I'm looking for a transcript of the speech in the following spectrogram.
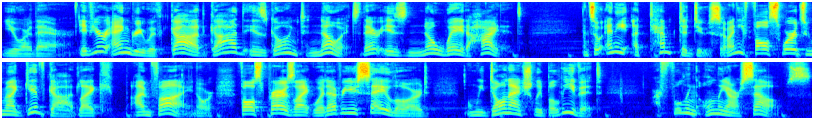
you are there. If you're angry with God, God is going to know it. There is no way to hide it. And so any attempt to do so, any false words we might give God, like, I'm fine, or false prayers like, whatever you say, Lord, when we don't actually believe it, are fooling only ourselves.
